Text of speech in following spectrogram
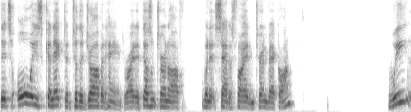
that's always connected to the job at hand, right? It doesn't turn off when it's satisfied and turn back on. We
